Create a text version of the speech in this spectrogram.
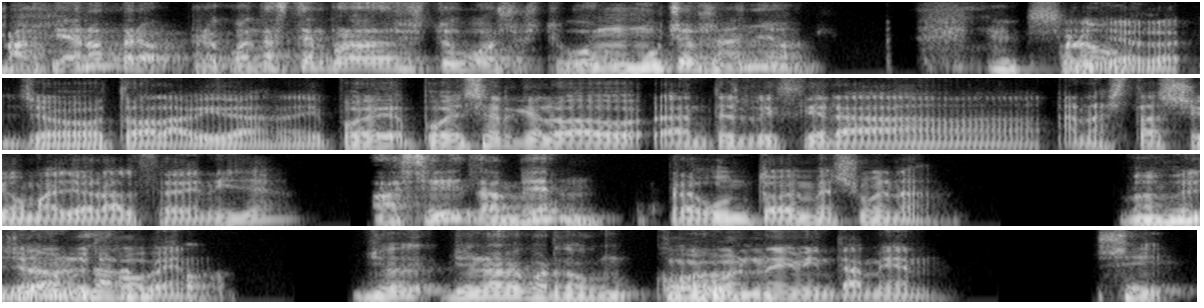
Marciano, pero, pero ¿cuántas temporadas estuvo? Estuvo muchos años. Sí, yo, yo toda la vida. Y puede, puede ser que lo, antes lo hiciera Anastasio Mayoral Cedenilla. Ah, sí, también. Pregunto, ¿eh? Me suena. A mí Yo era muy la- joven. Yo, yo la recuerdo con, Muy buen naming también. Sí.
